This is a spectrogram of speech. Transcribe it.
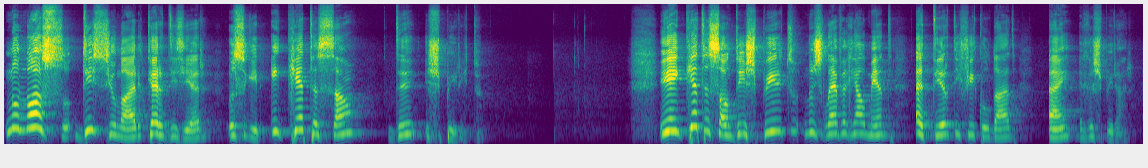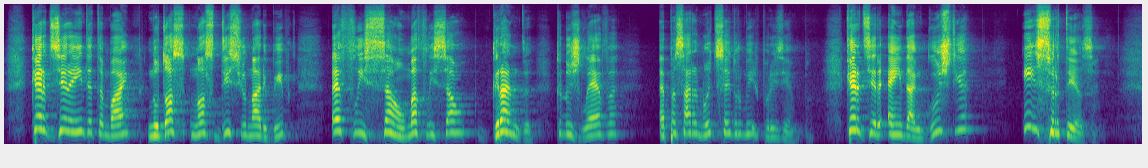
No nosso dicionário quer dizer o seguinte: inquietação de espírito. E a inquietação de espírito nos leva realmente a ter dificuldade em respirar. Quer dizer ainda também, no nosso, nosso dicionário bíblico, aflição, uma aflição grande que nos leva a passar a noite sem dormir, por exemplo. Quer dizer ainda angústia, incerteza.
